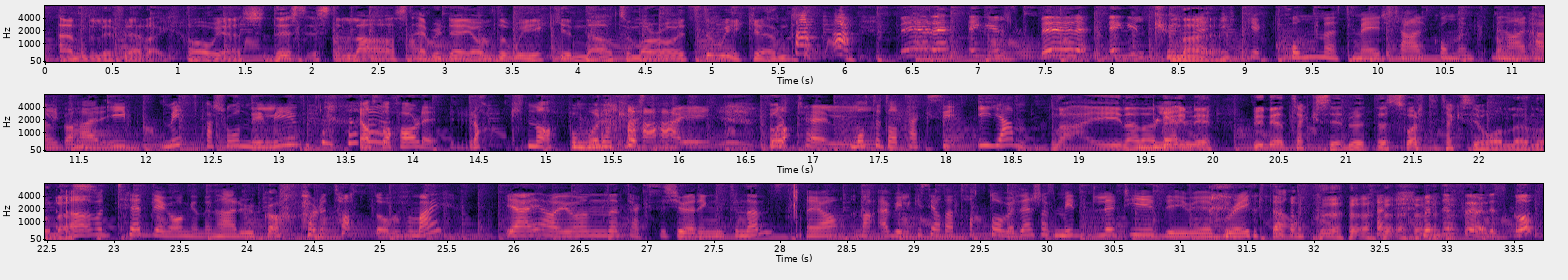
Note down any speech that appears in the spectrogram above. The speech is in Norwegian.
Endelig fredag. Oh yes, this is the last every day of the week, and now tomorrow it's the weekend. Mere engelsk, mere engelsk. Kunne Nei. ikke kommet mer kjærkomment denne helga her. I mitt personlige liv ja, så har det rakna på morgenkvisten. Nei, Jo da. fortell. Måtte ta taxi igjen. Nei, nei, nei, du er inne i, du er inne i en taxi. Du er i det svarte taxihullet, Nordnes. Ja, det var tredje gangen denne uka. Har du tatt over for meg? Jeg har jo en taxikjøring-tendens. Ja, nei, jeg vil ikke si at jeg har tatt over. Det er en slags midlertidig breakdown. Men det føles godt.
